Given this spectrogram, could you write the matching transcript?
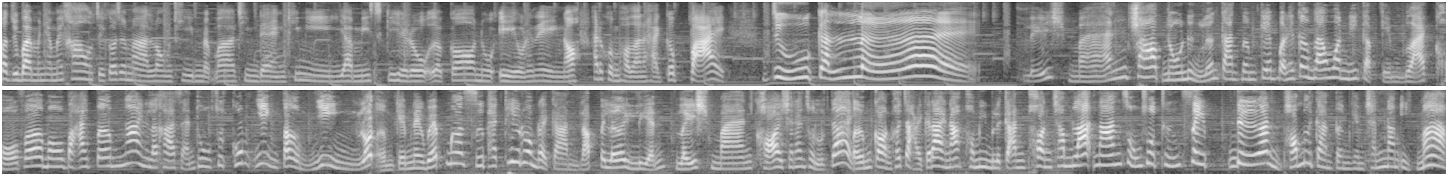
ปัจจุบันมันยังไม่เข้าเจ๊ก็จะมาลองทีมแบบว่าทีมแดงที่มียามิสกิเฮโร่แล้วก็โนเอลนั่นเองเนาะถ้าทุกคนพร้อมแล้วนะคะก็ไป ดูกันเลย Lish Man Shop โนหนึ่งเรื่องการเติมเกมเปิดให้เติมแล้ววันนี้กับเกม Black Cover Mobile เติมง่ายในราคาแสนถูกสุดคุ้มยิ่งเติมยิ่งลดเติมเกมในเว็บเมื่อซื้อแพ็คที่ร่วมรายการ รับไปเลยเหรียญ Lish Man คอยใช้แทนส่วนลดได้ เติมก่อนเขาจ่ายก็ได้นะ เพราะมีบริการผ่อนชำระนานสูงสุดถึง 10 เดือน พร้อมบริการเติมเกมชั้นนำอีกมาก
